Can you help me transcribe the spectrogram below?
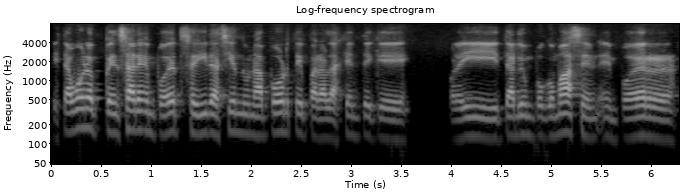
está bueno pensar en poder seguir haciendo un aporte para la gente que por ahí tarde un poco más en, poder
